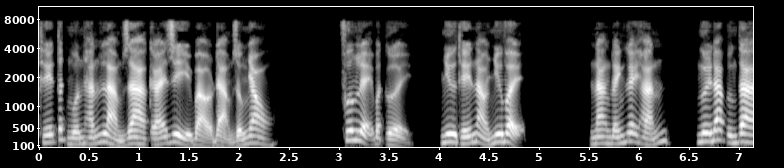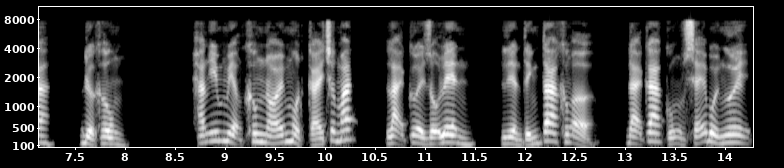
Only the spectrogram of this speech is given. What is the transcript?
thế tất muốn hắn làm ra cái gì bảo đảm giống nhau. Phương Lệ bật cười, như thế nào như vậy? Nàng đánh gây hắn, ngươi đáp ứng ta, được không? Hắn im miệng không nói một cái trước mắt, lại cười rộ lên, liền tính ta không ở, đại ca cũng sẽ bồi ngươi,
